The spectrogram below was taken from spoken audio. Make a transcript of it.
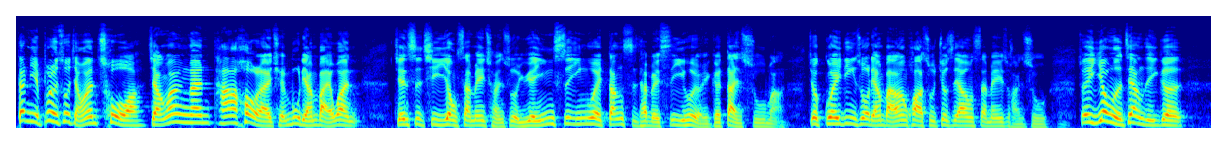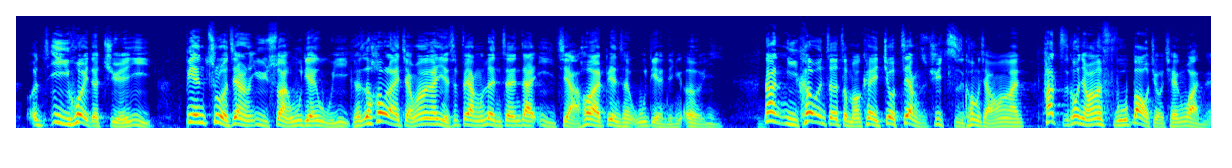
但你也不能说蒋万安错啊，蒋万安他后来全部两百万监视器用三 A 传输的原因，是因为当时台北市议会有一个弹书嘛，就规定说两百万话术就是要用三 A 传输，所以用了这样的一个呃议会的决议，编出了这样的预算五点五亿。可是后来蒋万安也是非常认真在议价，后来变成五点零二亿。那你柯文哲怎么可以就这样子去指控蒋万安？他指控蒋万安福报九千万呢、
